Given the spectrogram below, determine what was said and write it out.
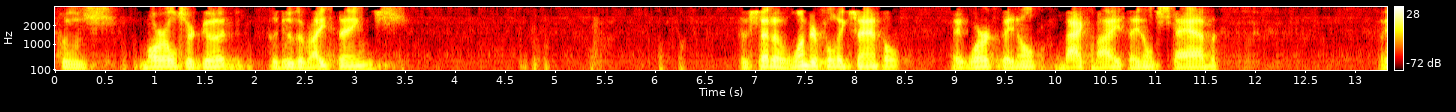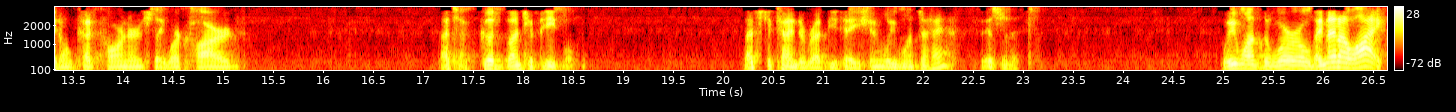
whose morals are good, who do the right things, who set a wonderful example at work. They don't backbite. They don't stab. They don't cut corners. They work hard. That's a good bunch of people. That's the kind of reputation we want to have, isn't it? We want the world, they may not like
